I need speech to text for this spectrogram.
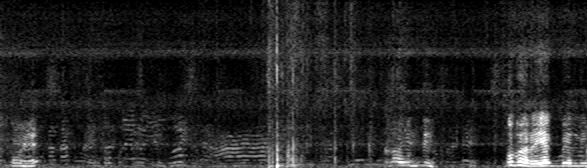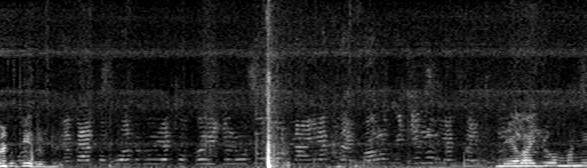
શું હે? રહો, એક બે લીંબુ થી લેવાય જો મને.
